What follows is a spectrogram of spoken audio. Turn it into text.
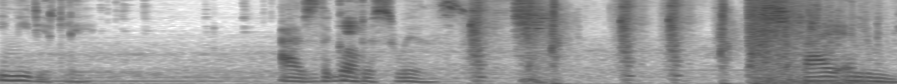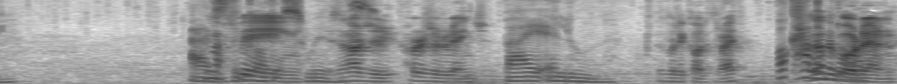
Immediately. As the goddess wills. By Elune. As the Nothing. goddess wills. It's an archery, archery range. By Elune. That's what they call it, right? Bokalamdor. Another warden.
